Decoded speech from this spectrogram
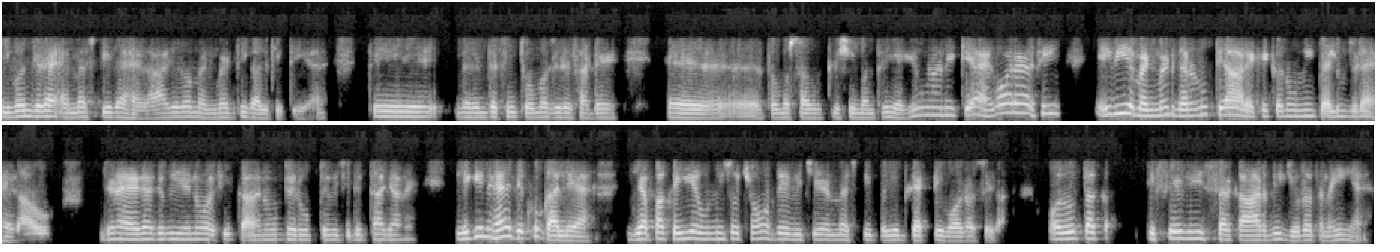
ਈਵਨ ਜਿਹੜਾ ਐਮਐਸਪੀ ਦਾ ਹੈਗਾ, ਜਦੋਂ ਅਮੈਂਡਮੈਂਟ ਦੀ ਗੱਲ ਕੀਤੀ ਹੈ, ਤੇ ਨਰਿੰਦਰ ਸਿੰਘ ਤੋਮਰ ਜਿਹੜੇ ਸਾਡੇ ਤੋਮਰ ਸਾਹਿਬ ਕ੍ਰਿਸ਼ੀ ਮੰਤਰੀ ਹੈਗੇ, ਉਹਨਾਂ ਨੇ ਕਿਹਾ ਹੈਗਾ, ਔਰ ਅਸੀਂ ਇਹ ਵੀ ਅਮੈਂਡਮੈਂਟ ਕਰਨ ਨੂੰ ਤਿਆਰ ਹੈ ਕਿ ਕਾਨੂੰਨੀ ਪਹਿਲੂ ਜਿਹੜਾ ਹੈਗਾ, ਉਹ ਜਿਹੜਾ ਹੈਗਾ ਕਿ ਵੀ ਇਹਨੂੰ ਅਸੀਂ ਕਾਨੂੰਨ ਦੇ ਰੂਪ ਦੇ ਵਿੱਚ ਦਿੱਤਾ ਜਾਵੇ। ਲੇਕਿਨ ਹੈ, ਦੇਖੋ ਗੱਲ ਇਹ ਹੈ, ਜੇ ਆਪਾਂ ਕਹੀਏ 1964 ਦੇ ਵਿੱਚ ਐਮਐਸਪੀ ਕੋਈ ਐਗਜ਼ੈਕਟਿਵ ਆਰਡਰ ਸੀਗਾ, ਔਰ ਉਦੋਂ ਤੱਕ ਕਿਸੇ ਵੀ ਸਰਕਾਰ ਦੀ ਜ਼ਰੂਰਤ ਨਹੀਂ ਹੈ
